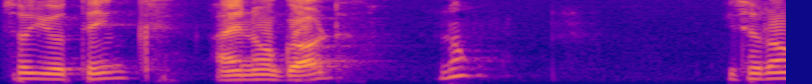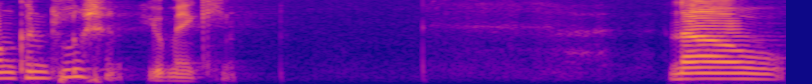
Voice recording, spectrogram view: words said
So you think, I know God? No. It's a wrong conclusion you're making. Now,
